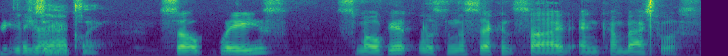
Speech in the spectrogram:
to take a journey. Exactly. So please smoke it, listen to the second side, and come back to us.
